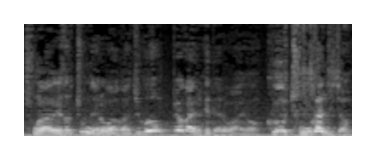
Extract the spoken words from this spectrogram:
중앙에서 쭉 내려와 가지고 뼈가 이렇게 내려와요. 그 중간 지점.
